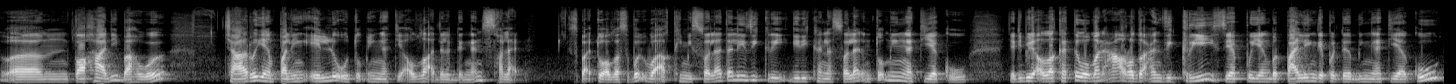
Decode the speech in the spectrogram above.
um, Taha ni bahawa cara yang paling elok untuk mengingati Allah adalah dengan salat. Sebab tu Allah sebut wa aqimis salata li zikri, dirikanlah salat untuk mengingati aku. Jadi bila Allah kata wa man a'rada an zikri, siapa yang berpaling daripada mengingati aku,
